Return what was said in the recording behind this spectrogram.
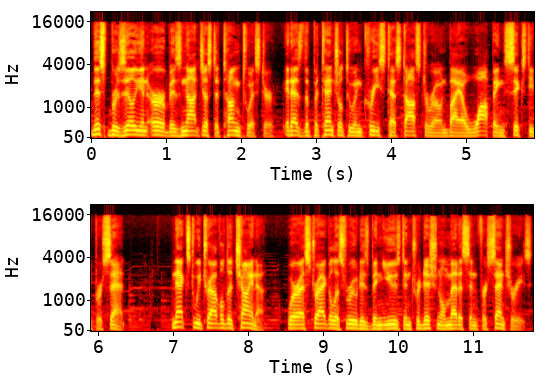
this Brazilian herb is not just a tongue twister, it has the potential to increase testosterone by a whopping 60%. Next we travel to China, where astragalus root has been used in traditional medicine for centuries.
